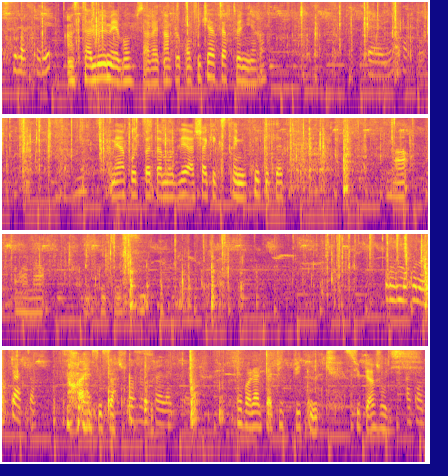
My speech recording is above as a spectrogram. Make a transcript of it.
Je vais l'installer. Installe-le, mais bon, ça va être un peu compliqué à faire tenir. hein. Euh, non. Mets un pot de pâte à modeler à chaque extrémité peut-être. Là, voilà. Du côté ici. Heureusement qu'on a le 4. Ouais, c'est ça. je Non, serait la 4. Et voilà le tapis de pique-nique. Super joli. Attendez.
